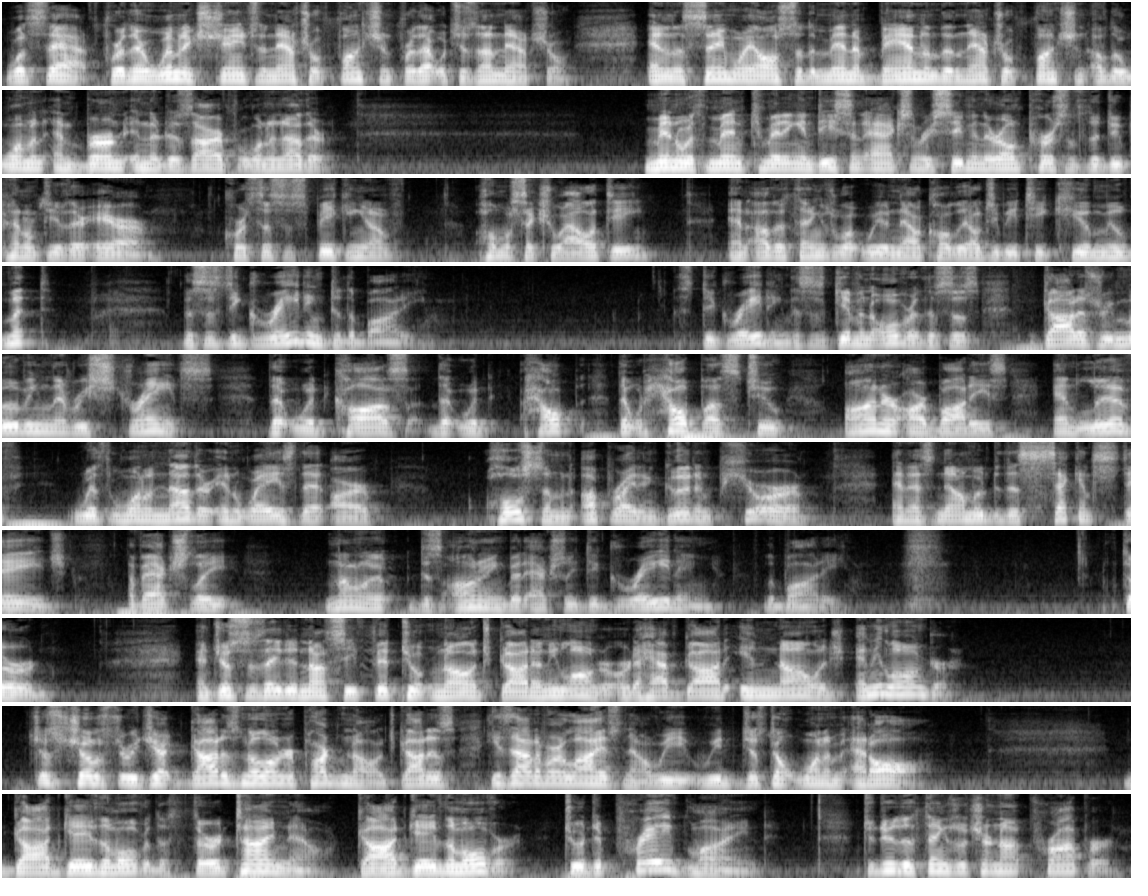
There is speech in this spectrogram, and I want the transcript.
What's that? For their women exchanged the natural function for that which is unnatural. And in the same way also the men abandoned the natural function of the woman and burned in their desire for one another. Men with men committing indecent acts and receiving their own persons the due penalty of their error Of course, this is speaking of homosexuality and other things, what we now call the LGBTQ movement. This is degrading to the body. It's degrading. This is given over. This is God is removing the restraints that would cause that would help that would help us to honor our bodies and live with one another in ways that are wholesome and upright and good and pure and has now moved to this second stage of actually not only dishonoring, but actually degrading the body. Third, and just as they did not see fit to acknowledge God any longer or to have God in knowledge any longer, just chose to reject God is no longer part of knowledge. God is he's out of our lives now. We we just don't want him at all. God gave them over the third time now. God gave them over to a depraved mind to do the things which are not proper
